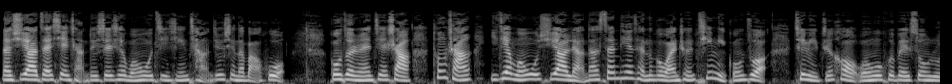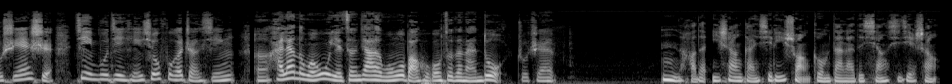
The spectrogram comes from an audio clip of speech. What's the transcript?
那需要在现场对这些文物进行抢救性的保护。工作人员介绍，通常一件文物需要两到三天才能够完成清理工作。清理之后，文物会被送入实验室进一步进行修复和整形。嗯，海量的文物也增加了文物保护工作的难度。主持人，嗯，好的，以上感谢李爽给我们带来的详细介绍。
